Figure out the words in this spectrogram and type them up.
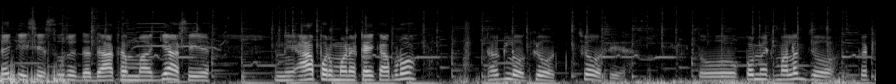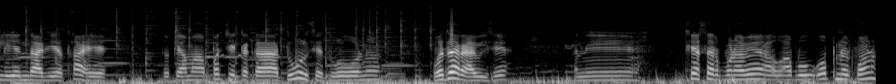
થઈ ગઈ છે. સુરજ દાદા આઠમમાં ગયા છે અને આ પ્રમાણે કંઈક આપણો ઢગલો કયો થયો છે. તો કોમેન્ટમાં લખજો કેટલી અંદાજે થાય. તો કે આમાં પચીસ ટકા ધૂળ છે. ધૂળોને વધારે આવી છે. અને થેસર પણ હવે આપણું ઓપનર પણ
